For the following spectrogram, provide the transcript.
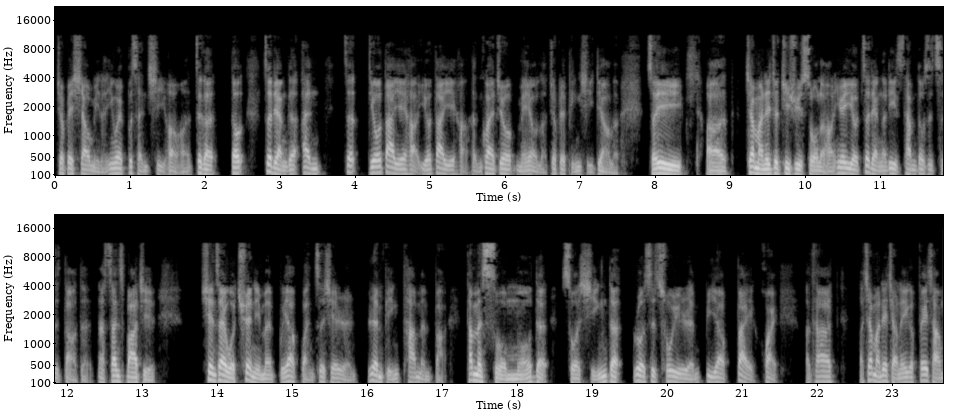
就被消灭了，因为不成气哈。这个都这两个案，这丢大也好，犹大也好，很快就没有了，就被平息掉了。所以呃，加马尼就继续说了哈，因为有这两个例子，他们都是知道的。那三十八节，现在我劝你们不要管这些人，任凭他们吧，他们所谋的所行的，若是出于人，必要败坏啊他。啊，加马列讲了一个非常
